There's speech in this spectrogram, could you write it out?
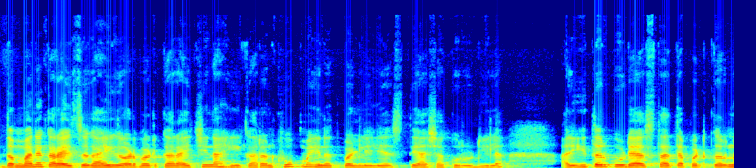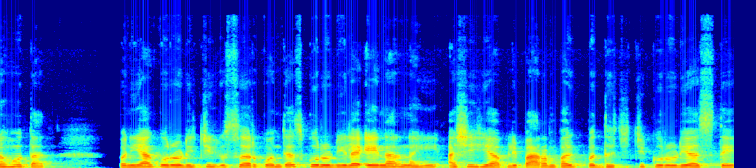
दमाने करायचं घाई गडबड करायची नाही. कारण खूप मेहनत पडलेली असते अशा कुरडीला. आणि इतर कुरड्या असतात त्या पटकन होतात. पण या कुरडीची सर कोणत्याच कुरडीला येणार नाही अशी ही आपली पारंपरिक पद्धतीची कुरडी असते.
